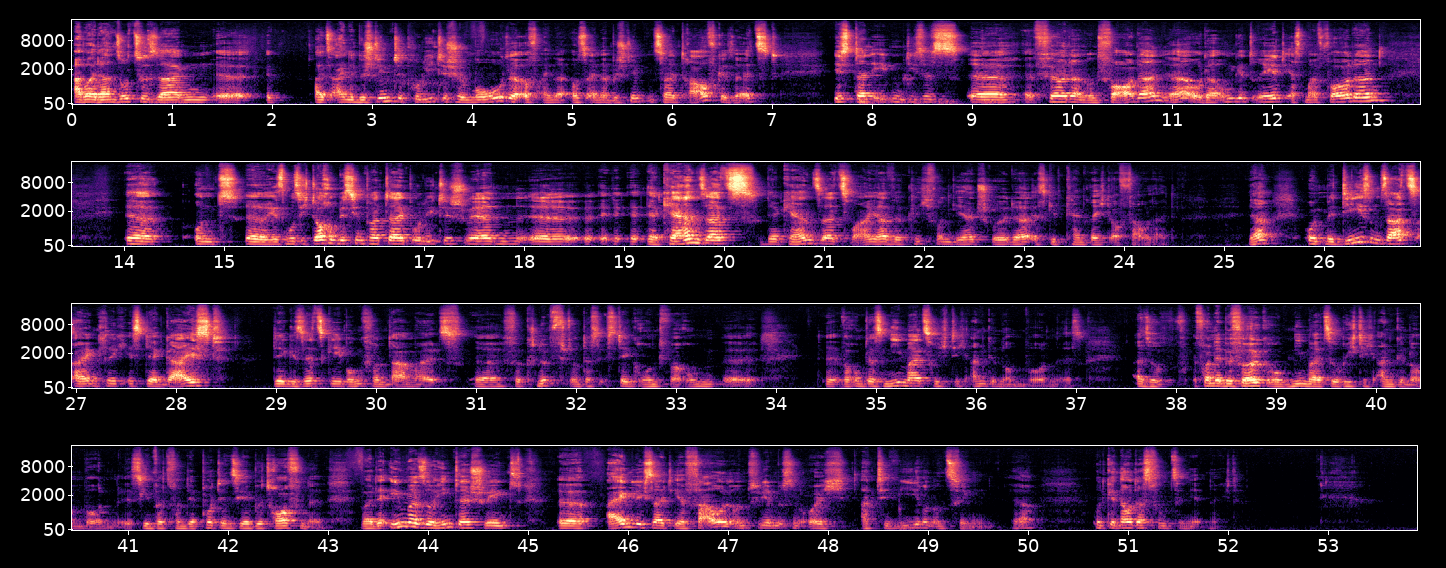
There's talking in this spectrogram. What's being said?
aber dann sozusagen äh, als eine bestimmte politische Mode auf eine, aus einer bestimmten Zeit draufgesetzt, ist dann eben dieses äh, Fördern und Fordern ja, oder umgedreht, erstmal fordern äh, und äh, jetzt muss ich doch ein bisschen parteipolitisch werden. Äh, der, Kernsatz, der Kernsatz war ja wirklich von Gerhard Schröder, es gibt kein Recht auf Faulheit. Ja? Und mit diesem Satz eigentlich ist der Geist der Gesetzgebung von damals äh, verknüpft und das ist der Grund, warum, äh, äh, warum das niemals richtig angenommen worden ist also von der Bevölkerung niemals so richtig angenommen worden ist, jedenfalls von der potenziell Betroffenen, weil der immer so hinterschwingt, äh, eigentlich seid ihr faul und wir müssen euch aktivieren und zwingen. Ja? Und genau das funktioniert nicht.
